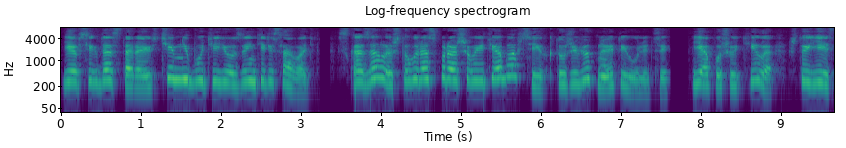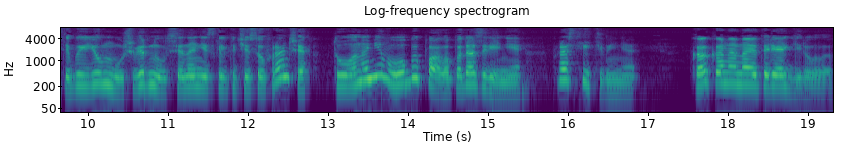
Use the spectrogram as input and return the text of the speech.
Я всегда стараюсь чем-нибудь ее заинтересовать. Сказала, что вы расспрашиваете обо всех, кто живет на этой улице. Я пошутила, что если бы ее муж вернулся на несколько часов раньше, то на него бы пало подозрение. Простите меня. Как она на это реагировала?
